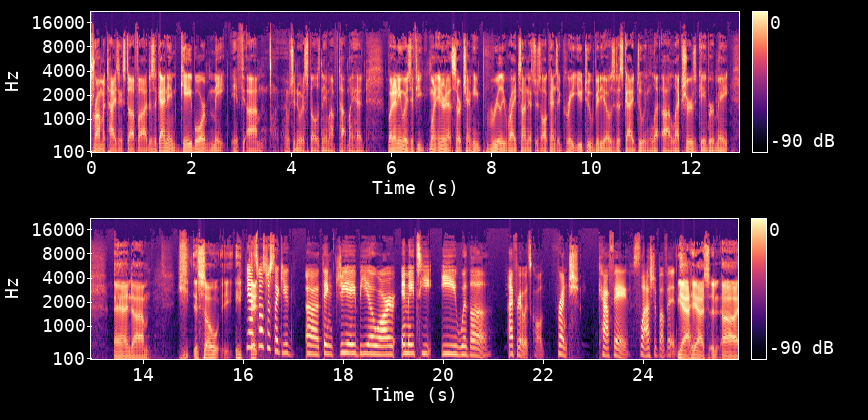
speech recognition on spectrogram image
traumatizing stuff. Uh, there's a guy named Gabor Mate. If um, I wish I knew how to spell his name off the top of my head. But anyways, if you want to internet search him, he really writes on this. There's all kinds of great YouTube videos of this guy doing le- uh, lectures, Gabor Mate, and um, he, so he Yeah, it, it- smells just like you uh, think G A B O R M A T E with a I forget what it's called French cafe slash above it. Yeah, yeah, uh,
